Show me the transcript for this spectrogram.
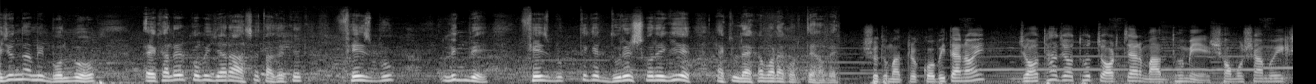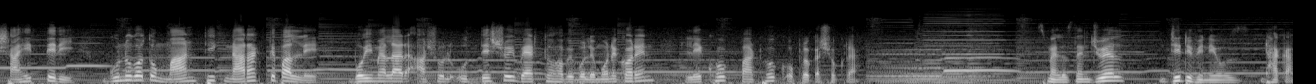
এই জন্য আমি বলব, এখানের কবি যারা আছে তাদেরকে ফেসবুক লিখবে। ফেসবুক থেকে দূরে সরে গিয়ে একটু লেখাপড়া করতে হবে। শুধুমাত্র কবিতা নয়, যথাযথ চর্চার মাধ্যমে সমসাময়িক সাহিত্যেরই গুণগত মান ঠিক না রাখতে পারলে বইমেলার আসল উদ্দেশ্যই ব্যর্থ হবে বলে মনে করেন লেখক, পাঠক ও প্রকাশকরা। Ismail Hossain Jewel GTV news, Dhaka.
